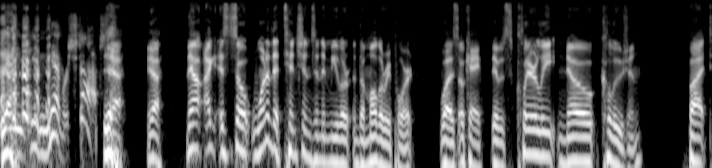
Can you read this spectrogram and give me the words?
Yeah. and he never stops. Yeah, yeah. Now, I so one of the tensions in the Mueller the Mueller report was okay. There was clearly no collusion, but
